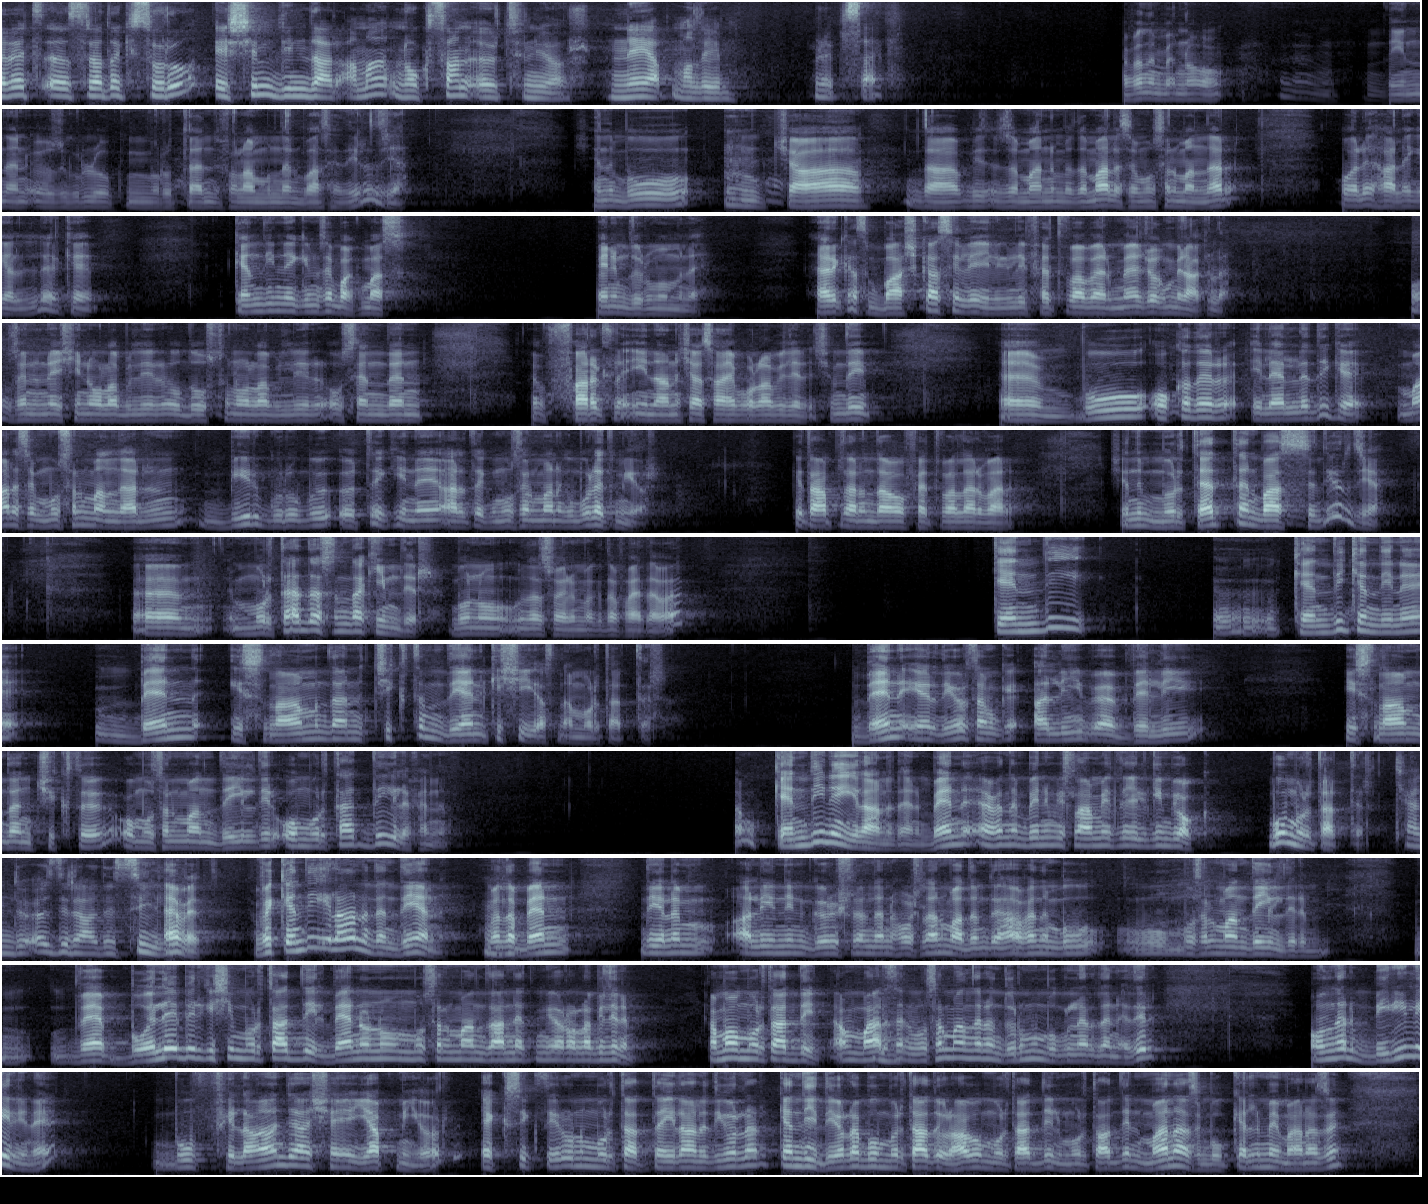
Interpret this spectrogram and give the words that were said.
Evet e, sıradaki soru. Eşim dindar ama noksan örtünüyor. Ne yapmalıyım? Mürebbi sahip. Efendim ben o e, dinden özgürlük, mürted falan bundan bahsediyoruz ya. Şimdi bu çağda bir zamanımızda maalesef Müslümanlar öyle hale geldiler ki kendine kimse bakmaz. Benim durumum ne? Herkes başkasıyla ilgili fetva vermeye çok meraklı. O senin eşin olabilir, o dostun olabilir, o senden farklı inanışa sahip olabilir. Şimdi e, bu o kadar ilerledi ki maalesef Müslümanların bir grubu ötekine artık Müslüman kabul etmiyor. Kitaplarında o fetvalar var. Şimdi mürtedden bahsediyoruz ya. E, mürted aslında kimdir? Bunu da söylemekte fayda var. Kendi e, kendi kendine ben İslam'dan çıktım diyen kişi aslında murtattır. Ben eğer diyorsam ki Ali ve Veli İslam'dan çıktı, o Müslüman değildir, o murtad değil efendim. Kendine ilan eden, ben efendim benim İslamiyet'le ilgim yok. Bu murtattır. Kendi öz iradesiyle. Evet. Ve kendi ilan eden diyen. Mesela ben diyelim Ali'nin görüşlerinden hoşlanmadım. De, efendim bu, bu Müslüman değildir. Ve böyle bir kişi murtad değil. Ben onu Müslüman zannetmiyor olabilirim. Ama murtad değil. Ama maalesef Müslümanların durumu bugünlerde nedir? Onlar birilerine bu filanca şey yapmıyor, eksiktir, onu murtad ilan ediyorlar. Kendi diyorlar bu murtad olur. Ha bu murtad değil, murtad değil. Manası bu, kelime manası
